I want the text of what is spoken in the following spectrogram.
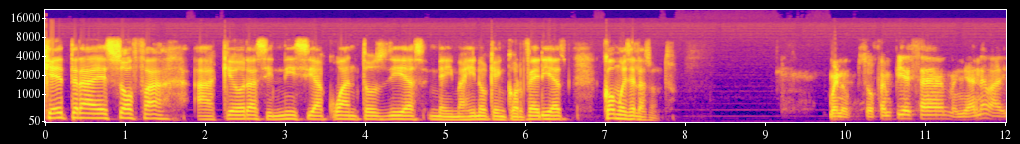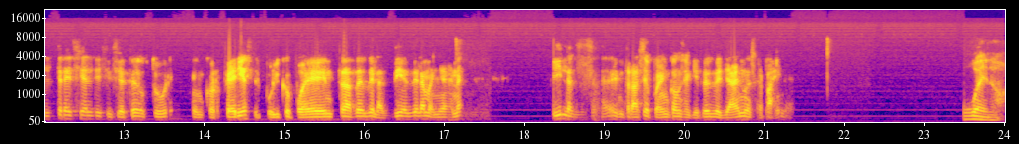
¿Qué trae SOFA? ¿A qué horas inicia? ¿Cuántos días? Me imagino que en Corferias. ¿Cómo es el asunto? Bueno, SOFA empieza mañana, va del 13 al 17 de octubre en Corferias. El público puede entrar desde las 10 de la mañana y las entradas se pueden conseguir desde ya en nuestra página. Bueno,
